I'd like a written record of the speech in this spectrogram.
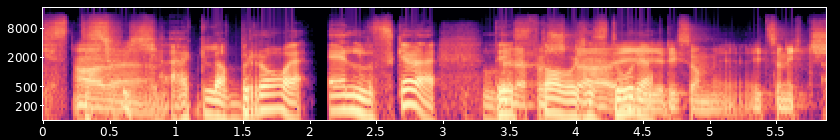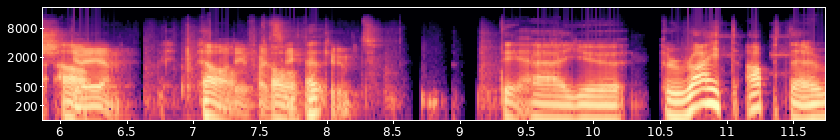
det är, Ja, det är så det- jäkla bra. Jag älskar det här. Det är Star Wars första historia. i liksom It's an Itch Ja. Ja, det är faktiskt ja. riktigt grymt. Det är ju right up there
